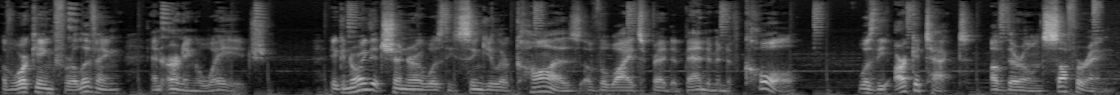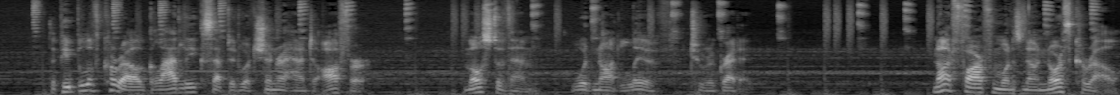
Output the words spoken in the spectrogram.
of working for a living and earning a wage. Ignoring that Shinra was the singular cause of the widespread abandonment of coal, was the architect of their own suffering, the people of Corel gladly accepted what Shinra had to offer. Most of them would not live to regret it. Not far from what is now North Corel,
